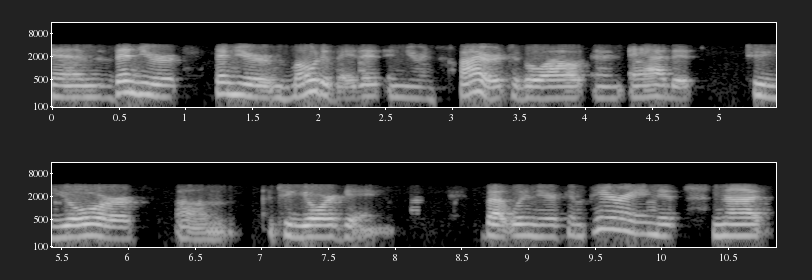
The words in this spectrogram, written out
And then you're then you're motivated and you're inspired to go out and add it to your um, to your game. But when you're comparing, it's not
